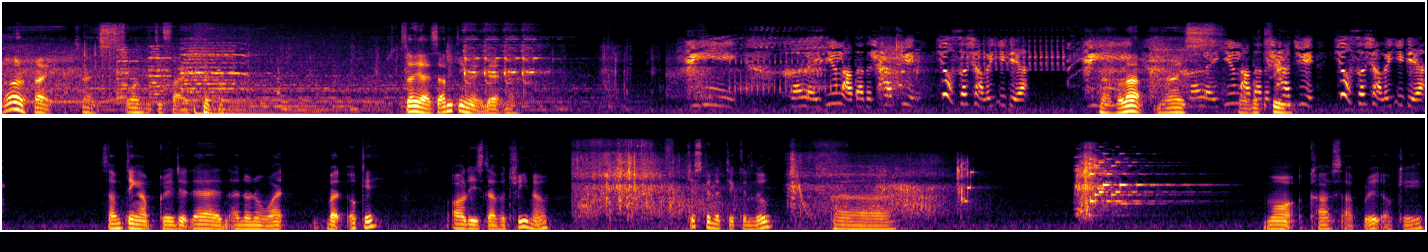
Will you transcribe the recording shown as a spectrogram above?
Alright, nice, 155. so yeah, something like that. Level up, nice. Level 3. Something upgraded there, I don't know what. But okay, all these level 3 now. Just gonna take a look. Uh, more cars upgrade, okay.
